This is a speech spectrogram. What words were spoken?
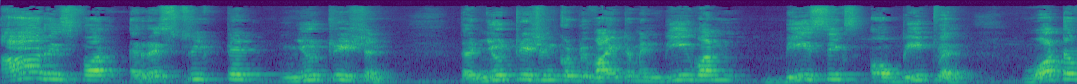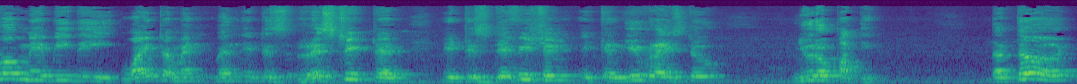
R is for restricted nutrition. The nutrition could be vitamin B1, B6 or B12. Whatever may be the vitamin, when it is restricted, it is deficient, it can give rise to neuropathy. The third,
